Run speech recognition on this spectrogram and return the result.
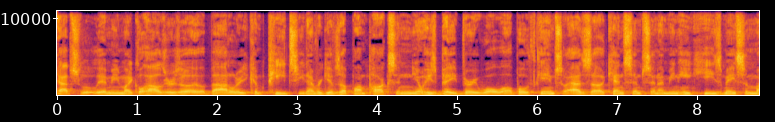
Absolutely. I mean, Michael Houser is a battler. He competes. He never gives up on pucks, and you know he's played very well uh, both games. So as Ken Simpson, I mean, he he's made some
